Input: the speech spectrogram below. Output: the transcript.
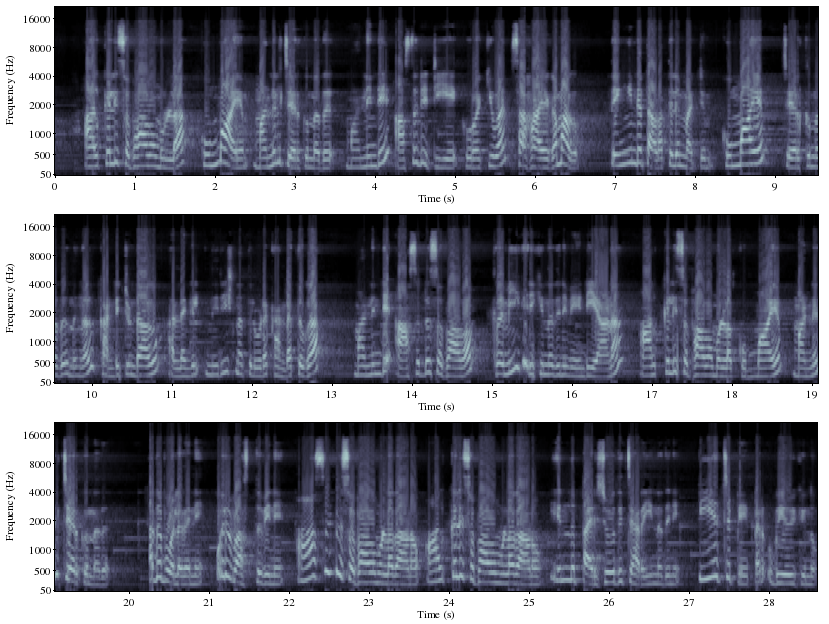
ആൽക്കലി സ്വഭാവമുള്ള കുമ്മായം മണ്ണിൽ ചേർക്കുന്നത് മണ്ണിന്റെ അസിഡിറ്റിയെ കുറയ്ക്കുവാൻ സഹായകമാകും. തെങ്ങിന്റെ തടത്തിലും മറ്റും കുമ്മായം ചേർക്കുന്നത് നിങ്ങൾ കണ്ടിട്ടുണ്ടാകും അല്ലെങ്കിൽ നിരീക്ഷണത്തിലൂടെ കണ്ടെത്തുക. മണ്ണിന്റെ ആസിഡ് സ്വഭാവം ക്രമീകരിക്കുന്നതിന് വേണ്ടിയാണ് ആൽക്കലി സ്വഭാവമുള്ള കുമ്മായം മണ്ണിൽ ചേർക്കുന്നത്. അതുപോലെ തന്നെ ഒരു വസ്തുവിന് ആസിഡ് സ്വഭാവമുള്ളതാണോ ആൽക്കലി സ്വഭാവമുള്ളതാണോ എന്ന് പരിശോധിച്ചറിയുന്നതിന് പി എച്ച് പേപ്പർ ഉപയോഗിക്കുന്നു.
